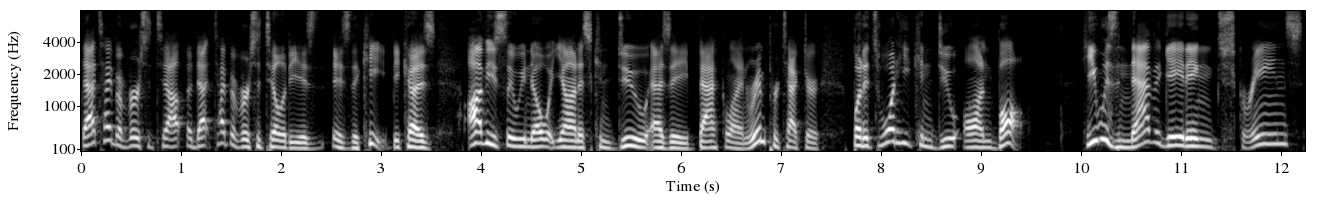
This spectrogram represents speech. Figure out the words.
That type of versatility that type of versatility is is the key because obviously we know what Giannis can do as a backline rim protector, but it's what he can do on ball. He was navigating screens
